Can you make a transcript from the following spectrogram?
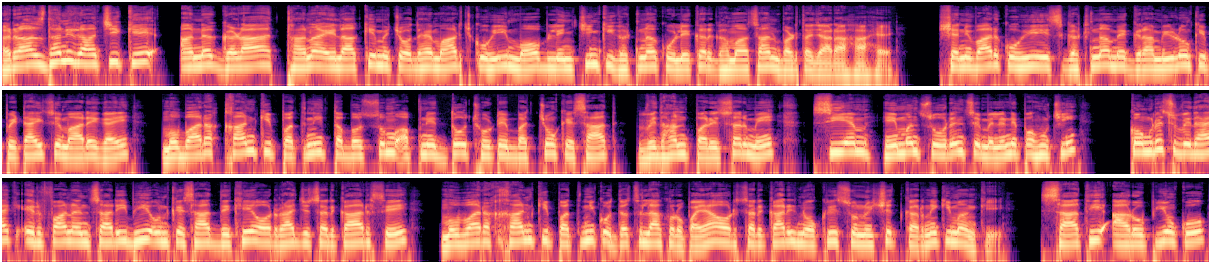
राजधानी रांची के अनगड़ा थाना इलाके में 14 मार्च को ही मॉब लिंचिंग की घटना को लेकर घमासान बढ़ता जा रहा है। शनिवार को ही इस घटना में ग्रामीणों की पिटाई से मारे गए मुबारक खान की पत्नी तबस्सुम अपने दो छोटे बच्चों के साथ विधान परिसर में सीएम हेमंत सोरेन से मिलने पहुँची। कांग्रेस विधायक इरफान अंसारी भी उनके साथ दिखे और राज्य सरकार से मुबारक खान की पत्नी को 10 लाख रुपया और सरकारी नौकरी सुनिश्चित करने की मांग की। साथ ही आरोपियों को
